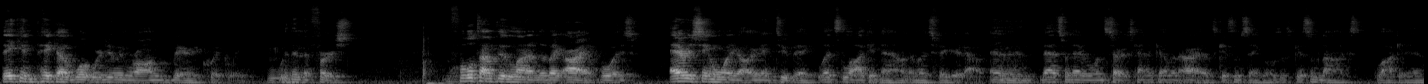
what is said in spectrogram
they can pick up what we're doing wrong very quickly mm-hmm. within the first full time through the lineup. They're like, all right, boys, every single one of y'all are getting too big. Let's lock it down and let's figure it out. And then that's when everyone starts kind of coming. All right, let's get some singles. Let's get some knocks. Lock it in.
